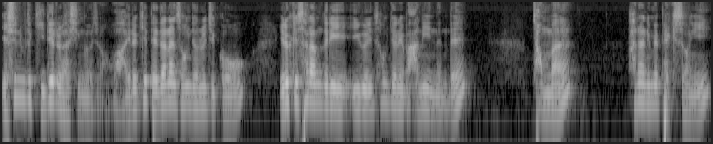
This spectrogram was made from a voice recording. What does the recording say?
예수님도 기대를 하신 거죠. 와, 이렇게 대단한 성전을 짓고 이렇게 사람들이 이 성전에 많이 있는데 정말 하나님의 백성이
